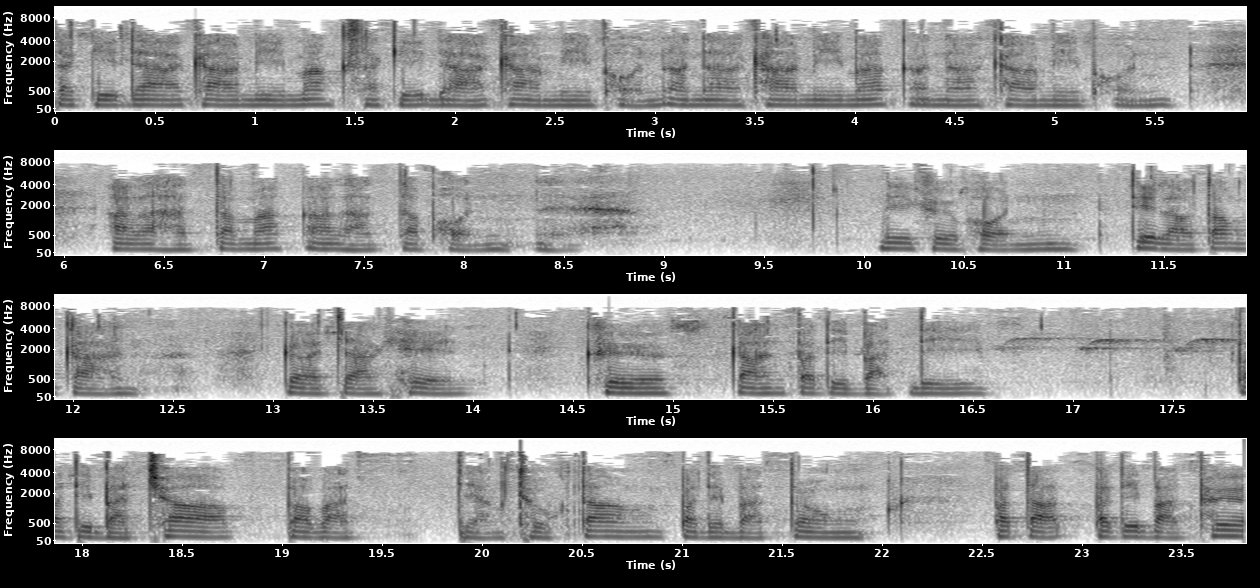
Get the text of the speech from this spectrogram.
สกิดาคามีมักสกิดาคามีผล อนาคามีมักอนาคามีผลอรหัตตมักอรหัตตผล นี่คือผลที่เราต้องการเกิดจากเหตุคือการปฏิบัติดี ปฏิบัติชอบปฏิบัติอย่างถูกต้องปฏิบัติตรง ปฏิปฏิบัติเพื่อ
